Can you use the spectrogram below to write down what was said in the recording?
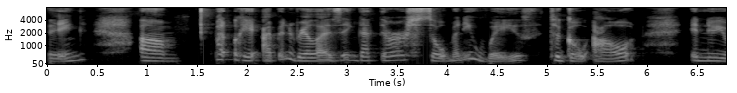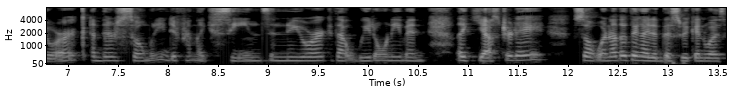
thing. Um, but okay, I've been realizing that there are so many ways to go out in New York, and there's so many different like scenes in New York that we don't even like. Yesterday, so another thing I did this weekend was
